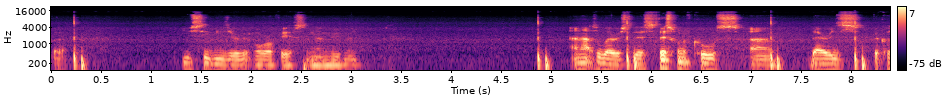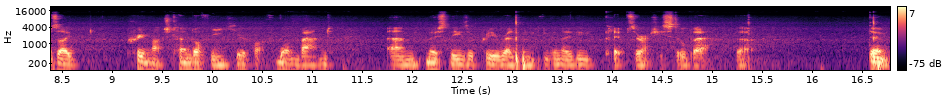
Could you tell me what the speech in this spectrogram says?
but you see these are a bit more obvious in their movement. And that's all there is to this. This one, of course, um, there is, because I pretty much turned off the EQ apart from one band, um, most of these are pretty irrelevant, even though the clips are actually still there. But don't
